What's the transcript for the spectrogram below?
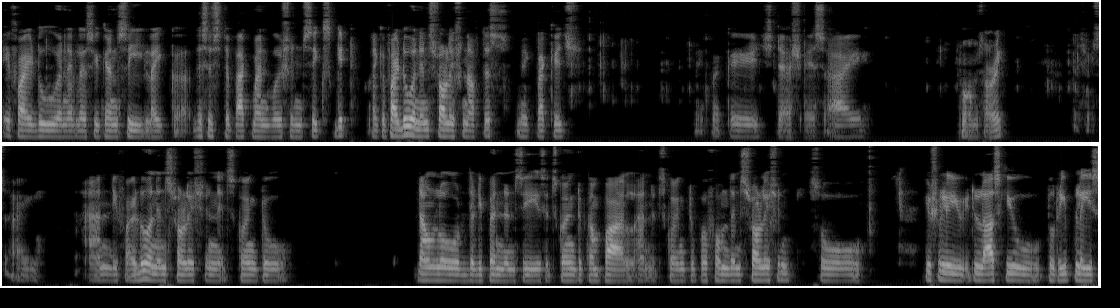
if I do an ls you can see like uh, this is the pacman version 6 git. Like if I do an installation of this make package make package dash si oh I'm sorry si and if I do an installation it's going to download the dependencies it's going to compile and it's going to perform the installation. So usually it will ask you to replace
